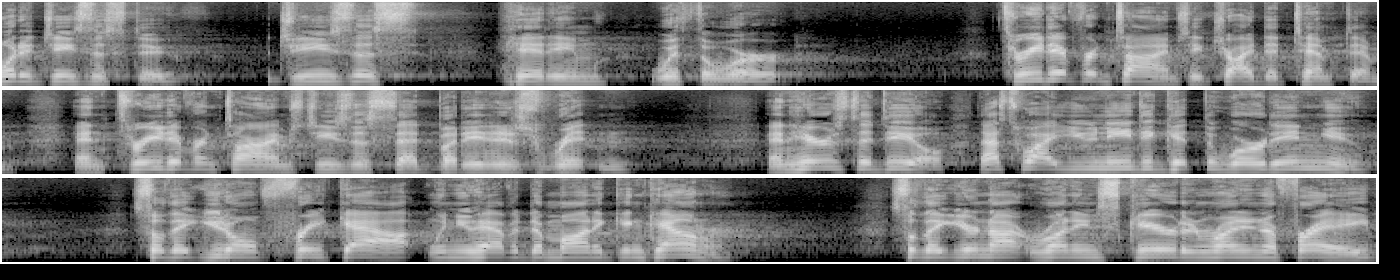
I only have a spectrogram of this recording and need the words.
what did Jesus do? Jesus hit him with the word. Three different times he tried to tempt him, and three different times Jesus said, But it is written. And here's the deal that's why you need to get the word in you so that you don't freak out when you have a demonic encounter, so that you're not running scared and running afraid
